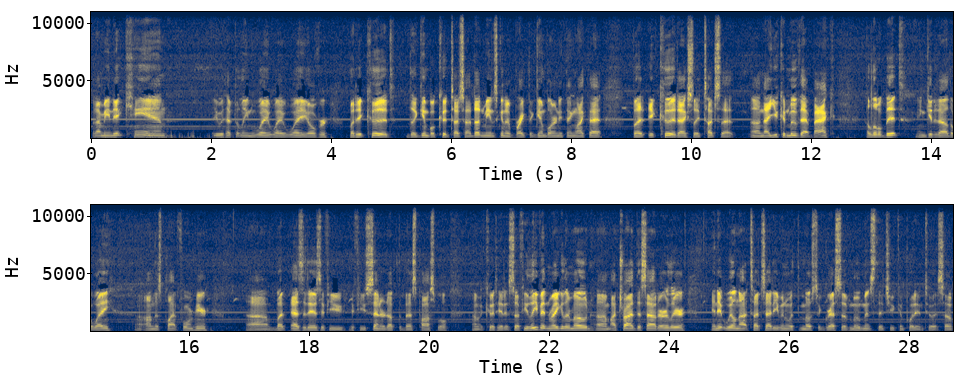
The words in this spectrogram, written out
but I mean, it can, you would have to lean way, way, way over, but it could, the gimbal could touch that. It doesn't mean it's going to break the gimbal or anything like that, but it could actually touch that. Uh, now you can move that back a little bit and get it out of the way on this platform here. Uh, but as it is, if you if you centered up the best possible, um, it could hit it. So if you leave it in regular mode, um, I tried this out earlier, and it will not touch that even with the most aggressive movements that you can put into it. So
